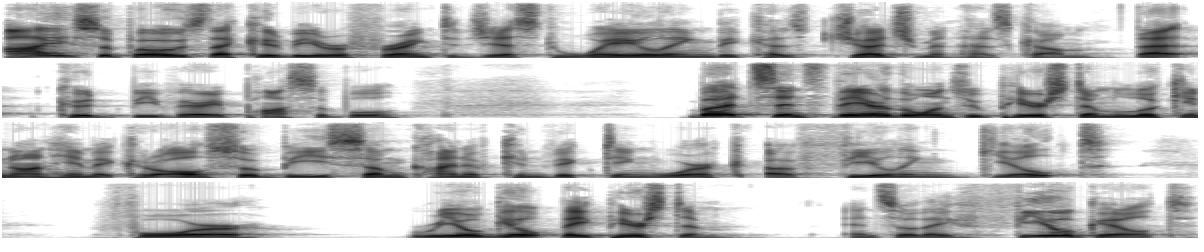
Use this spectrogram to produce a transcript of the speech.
I suppose that could be referring to just wailing because judgment has come. That could be very possible. But since they are the ones who pierced him, looking on him, it could also be some kind of convicting work of feeling guilt for real guilt. They pierced him. And so they feel guilt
